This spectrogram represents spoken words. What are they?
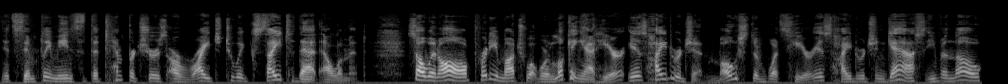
It simply means that the temperatures are right to excite that element. So in all pretty much what we're looking at here is hydrogen. Most of what's here is hydrogen gas, even though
